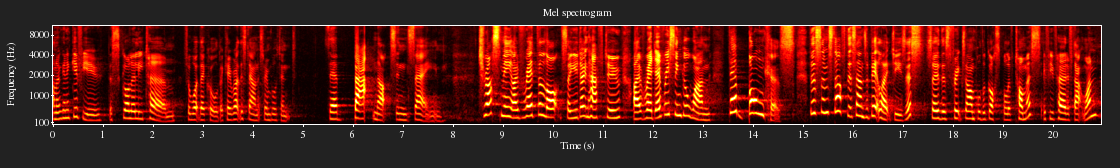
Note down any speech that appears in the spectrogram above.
and I'm going to give you the scholarly term for what they're called. Okay, write this down, it's very important. They're bat nuts insane. Trust me, I've read the lot, so you don't have to. I've read every single one. They're bonkers. There's some stuff that sounds a bit like Jesus. So there's, for example, the Gospel of Thomas, if you've heard of that one.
